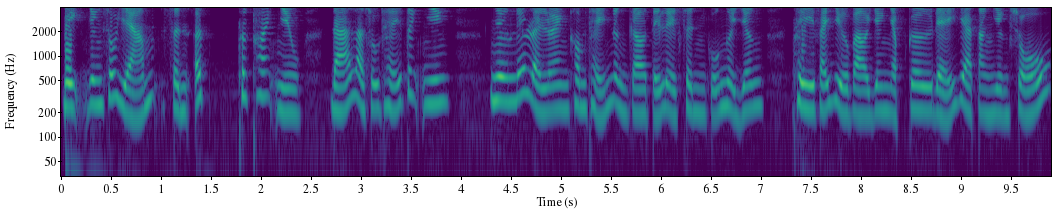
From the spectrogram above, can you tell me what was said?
việc dân số giảm, sinh ít, thất thoát nhiều đã là xu thế tất nhiên. Nhưng nếu Đài Loan không thể nâng cao tỷ lệ sinh của người dân, thì phải dựa vào dân nhập cư để gia tăng dân số,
